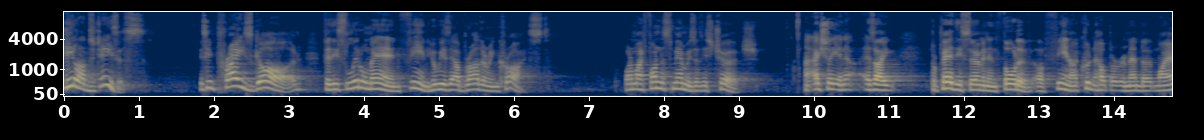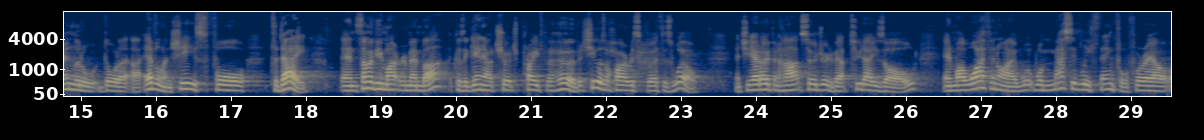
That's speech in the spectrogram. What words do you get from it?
he loves Jesus. You see, praise God for this little man, Finn, who is our brother in Christ. One of my fondest memories of this church. Actually, and as I prepared this sermon and thought of, of Finn, I couldn't help but remember my own little daughter, uh, Evelyn. She's four today. And some of you might remember, because again, our church prayed for her, but she was a high risk birth as well. And she had open heart surgery at about two days old. And my wife and I were, were massively thankful for our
